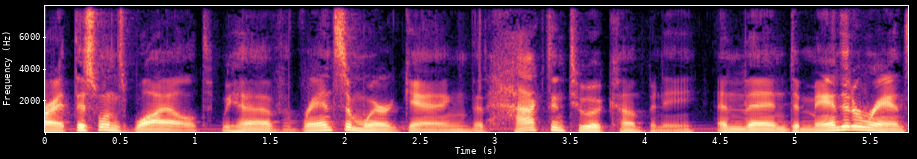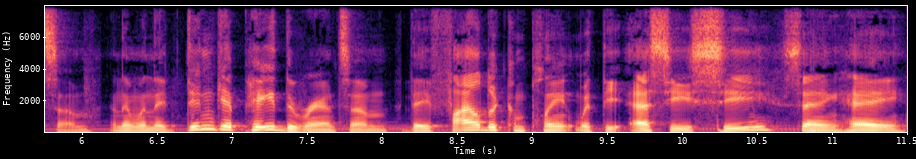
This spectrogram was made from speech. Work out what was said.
All right, this one's wild. We have ransomware gang that hacked into a company and then demanded a ransom. And then when they didn't get paid the ransom, they filed a complaint with the SEC saying, hey,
